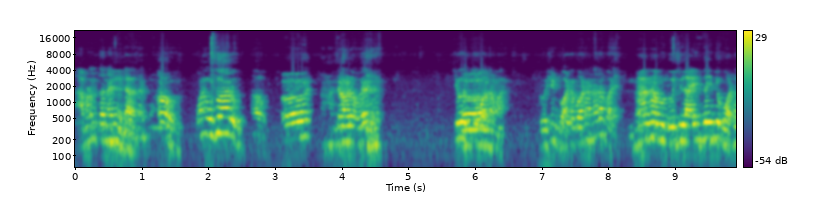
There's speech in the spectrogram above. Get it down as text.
આપણે તો નહીં પીતા હતા. પણ સારું કેવું તો તમાર ના, ના, હું લાવી જ નહીં જો ગોઠો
